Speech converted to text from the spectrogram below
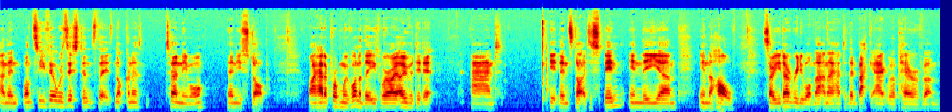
And then once you feel resistance that it's not going to turn anymore then you stop. I had a problem with one of these where I overdid it and it then started to spin in the um, in the hole so you don't really want that and I had to then back it out with a pair of um,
